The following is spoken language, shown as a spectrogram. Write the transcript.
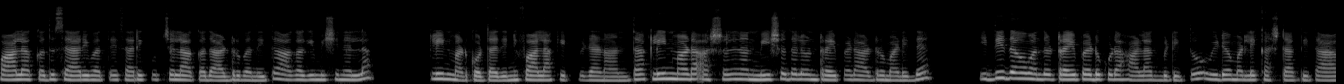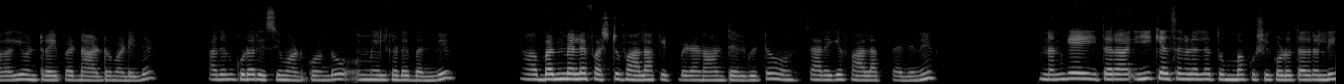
ಫಾಲ್ ಹಾಕೋದು ಸ್ಯಾರಿ ಮತ್ತು ಸ್ಯಾರಿ ಕುಚ್ಚೆಲ್ಲ ಹಾಕೋದು ಆರ್ಡ್ರ್ ಬಂದಿತ್ತು. ಹಾಗಾಗಿ ಮಿಷಿನೆಲ್ಲ ಕ್ಲೀನ್ ಮಾಡ್ಕೊಡ್ತಾ ಇದ್ದೀನಿ. ಫಾಲ್ ಹಾಕಿಟ್ಬಿಡೋಣ ಅಂತ. ಕ್ಲೀನ್ ಮಾಡೋ ಅಷ್ಟರಲ್ಲಿ ನಾನು ಮೀಶೋದಲ್ಲಿ ಒಂದು ಟ್ರೈಪ್ಯಾಡ್ ಆರ್ಡ್ರ್ ಮಾಡಿದ್ದೆ. ಇದ್ದಿದ್ದ ಒಂದು ಟ್ರೈಪ್ಯಾಡು ಕೂಡ ಹಾಳಾಗಿಬಿಟ್ಟಿತ್ತು. ವೀಡಿಯೋ ಮಾಡಲಿಕ್ಕೆ ಕಷ್ಟ ಆಗ್ತಿತ್ತು. ಹಾಗಾಗಿ ಒಂದು ಟ್ರೈಪ್ಯಾಡ್ನ ಆರ್ಡ್ರ್ ಮಾಡಿದ್ದೆ. ಅದನ್ನು ಕೂಡ ರಿಸೀವ್ ಮಾಡಿಕೊಂಡು ಮೇಲ್ಗಡೆ ಬಂದ್ವಿ. ಬಂದಮೇಲೆ ಫಸ್ಟು ಫಾಲ್ ಹಾಕಿಟ್ಬಿಡೋಣ ಅಂತ ಹೇಳ್ಬಿಟ್ಟು ಸ್ಯಾರಿಗೆ ಫಾಲ್ ಹಾಕ್ತಾಯಿದ್ದೀನಿ ನನಗೆ ಈ ಥರ ಈ ಕೆಲಸಗಳೆಲ್ಲ ತುಂಬ ಖುಷಿ ಕೊಡುತ್ತೆ. ಅದರಲ್ಲಿ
